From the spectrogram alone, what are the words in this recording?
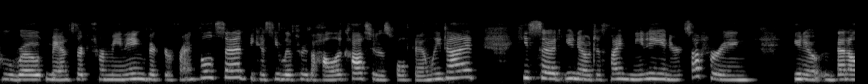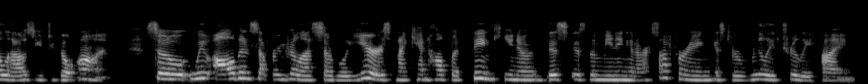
who wrote Man's Search for Meaning, Viktor Frankl, said, because he lived through the Holocaust and his whole family died, he said, you know, to find meaning in your suffering, you know, then allows you to go on. So we've all been suffering for the last several years, and I can't help but think, you know, this is the meaning in our suffering is to really truly find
